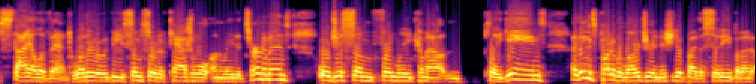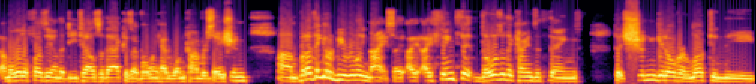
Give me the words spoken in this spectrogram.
style event, whether it would be some sort of casual unrated tournament or just some friendly come out and play games. I think it's part of a larger initiative by the city, but I, am a little fuzzy on the details of that because I've only had one conversation. Um, but I think it would be really nice. I, I, I think that those are the kinds of things that shouldn't get overlooked in the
